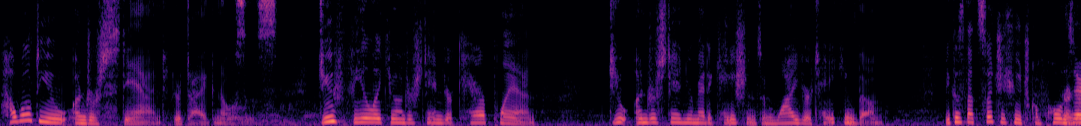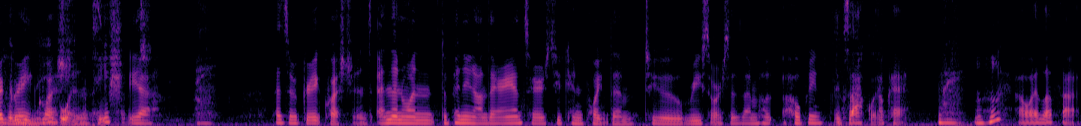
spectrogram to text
how well do you understand your diagnosis? Do you feel like you understand your care plan? Do you understand your medications and why you're taking them? Because that's such a huge component of enabling questions. the patient. Yeah. Those are great questions. And then when, depending on their answers, you can point them to resources, I'm ho- hoping. Exactly. Okay. Mm-hmm. Oh, I love that.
